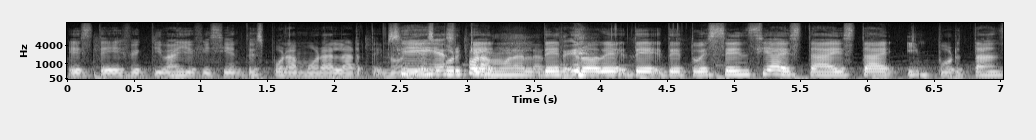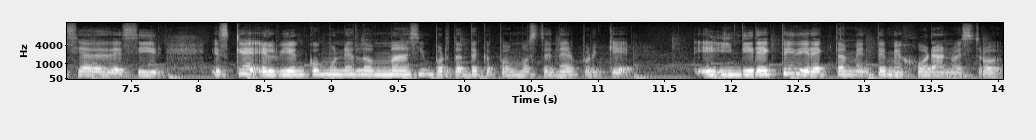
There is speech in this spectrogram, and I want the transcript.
este, efectiva y eficiente es por amor al arte, ¿no? Sí, y es, porque por amor al arte. dentro de, de tu esencia está esta importancia de decir, es que el bien común es lo más importante que podemos tener porque indirecta y directamente mejora nuestro,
